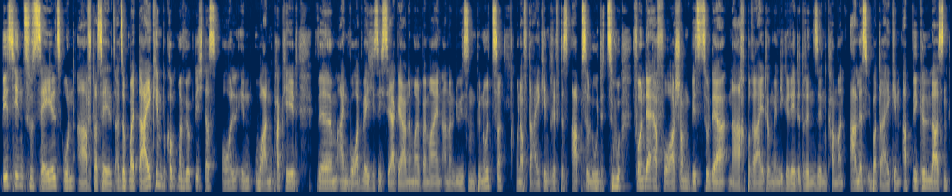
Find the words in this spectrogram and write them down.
bis hin zu Sales und After Sales. Also bei Daikin bekommt man wirklich das All-in-One-Paket, ähm, ein Wort, welches ich sehr gerne mal bei meinen Analysen benutze. Und auf Daikin trifft es absolut zu. Von der Erforschung bis zu der Nachbereitung, wenn die Geräte drin sind, kann man alles über Daikin abwickeln lassen.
